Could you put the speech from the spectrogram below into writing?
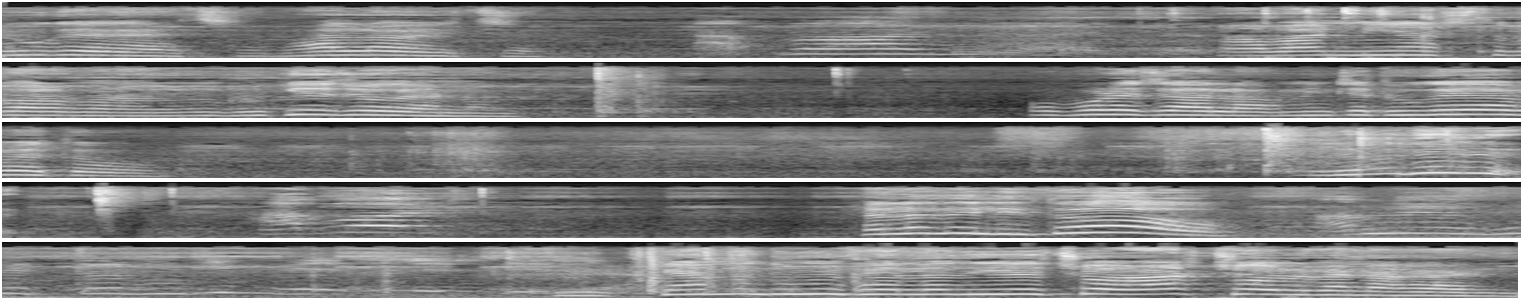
ঢুকে গেছে, ভালো হয়েছে। আবার নিয়ে আসতে পারব না, ঢুকিয়েছো কেন? ওপরে চালাও, নিচে ঢুকে যাবে তো। ফেলে দিলি? তো? কেন তুমি ফেলে দিয়েছ? আর চলবে না গাড়ি।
